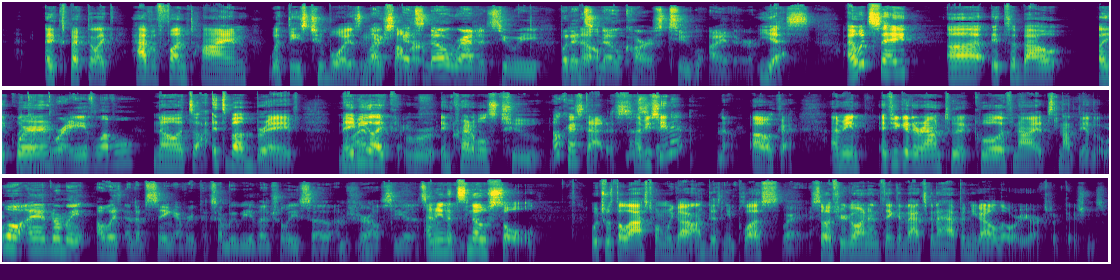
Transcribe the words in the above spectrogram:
expect to like have a fun time with these two boys in their Like summer. it's no Ratatouille, but it's No. no, Cars 2 either. yes, I would say uh, it's about like Like where a Brave level. no, it's it's about Brave. Maybe I like, like. R- Incredibles two Okay. status. That's Have you good. seen it? No. Oh, okay. I mean, if you get around to it, cool. If not, it's not the end of the world. Well, I normally always end up seeing every Pixar movie eventually, so I'm sure I'll see it. I mean, it's No time. Soul, which was the last one we got on Disney Plus. Right. So if you're going in thinking that's going to happen, you got to lower your expectations.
